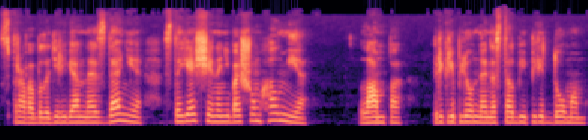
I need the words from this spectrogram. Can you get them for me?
Справа было деревянное здание, стоящее на небольшом холме. Лампа, прикрепленная на столбе перед домом.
